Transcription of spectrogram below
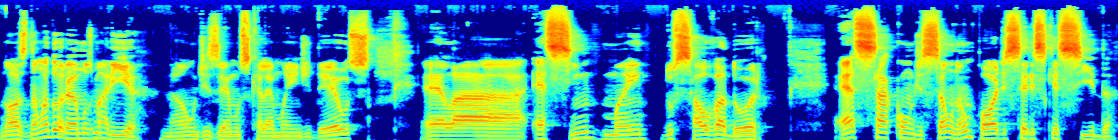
nós não adoramos Maria, não dizemos que ela é mãe de Deus, ela é sim mãe do Salvador. Essa condição não pode ser esquecida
